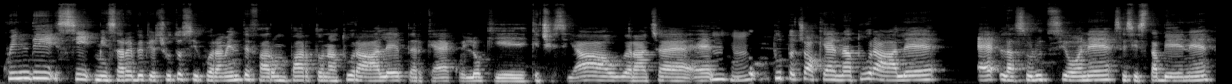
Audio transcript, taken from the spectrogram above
Quindi sì, mi sarebbe piaciuto sicuramente fare un parto naturale perché è quello che, che ci si augura, cioè mm-hmm. tutto, tutto ciò che è naturale è la soluzione, se si sta bene,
